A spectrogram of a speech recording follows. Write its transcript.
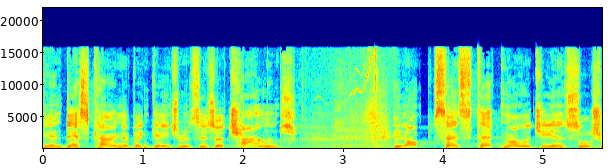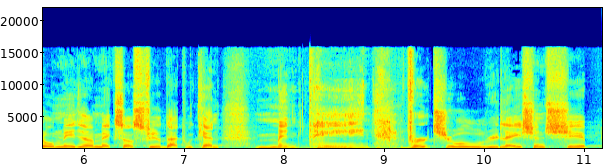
And this kind of engagement is a challenge you know, since technology and social media makes us feel that we can maintain virtual relationship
